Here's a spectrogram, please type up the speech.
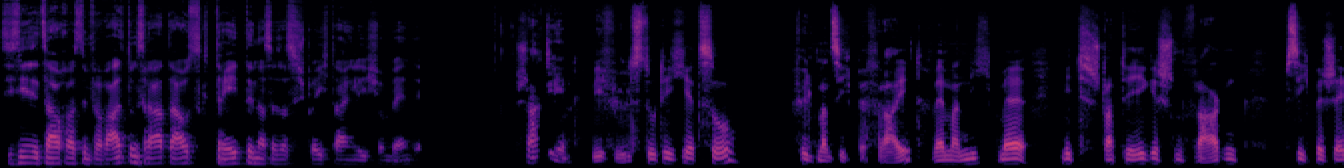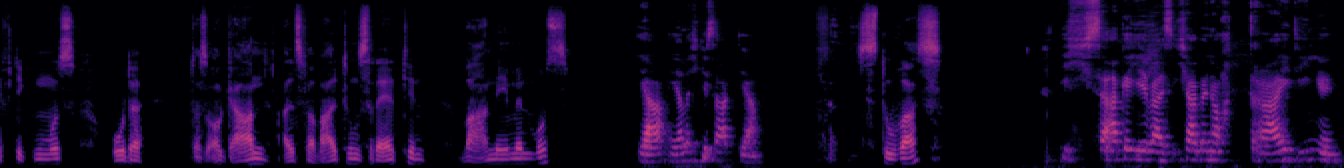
Sie sind jetzt auch aus dem Verwaltungsrat ausgetreten, also das spricht eigentlich schon Bände. Jacqueline, wie fühlst du dich jetzt so? Fühlt man sich befreit, wenn man nicht mehr mit strategischen Fragen sich beschäftigen muss oder das Organ als Verwaltungsrätin wahrnehmen muss? Ja, ehrlich gesagt, ja. Vermisst du was? Ich sage jeweils, ich habe noch drei Dinge.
